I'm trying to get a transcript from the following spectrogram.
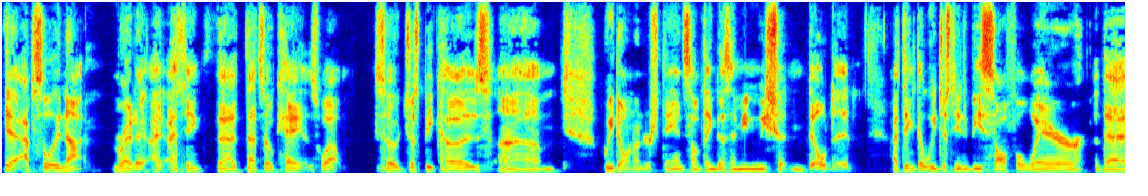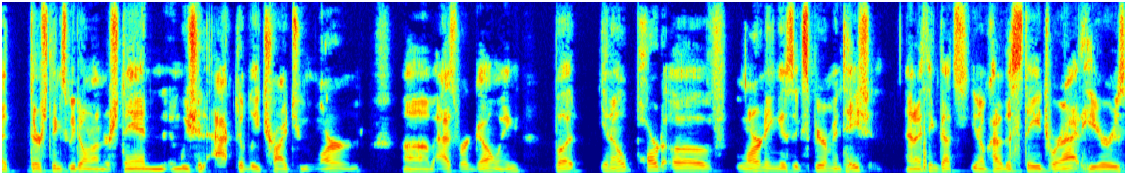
Yeah, absolutely not. Right. I, I think that that's okay as well. So just because um, we don't understand something doesn't mean we shouldn't build it. I think that we just need to be self aware that there's things we don't understand and we should actively try to learn um, as we're going. But, you know, part of learning is experimentation and I think that's you know kind of the stage we're at here is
